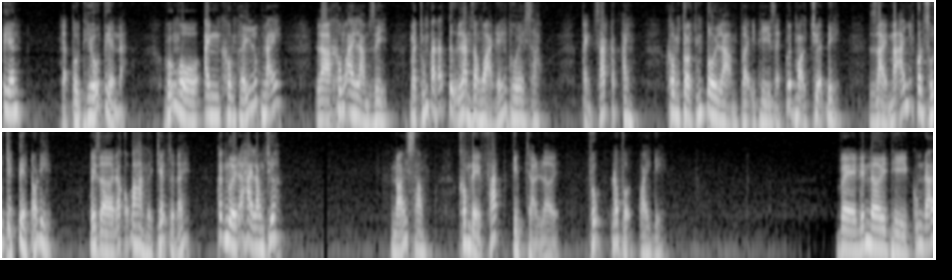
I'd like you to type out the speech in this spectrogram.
Tiền? Nhà tôi thiếu tiền à? Huống hồ anh không thấy lúc nãy là không ai làm gì mà chúng ta đã tự lăn ra ngoài đấy thôi hay sao? Cảnh sát các anh, không cho chúng tôi làm vậy thì giải quyết mọi chuyện đi, giải mã những con số chết tiệt đó đi. Bây giờ đã có 3 người chết rồi đấy. Các người đã hài lòng chưa?" Nói xong, không để Phát kịp trả lời, Phúc đã vội quay đi. Về đến nơi thì cũng đã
